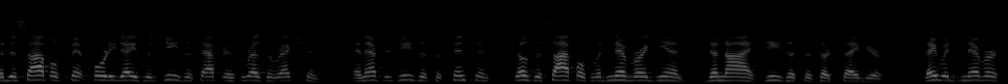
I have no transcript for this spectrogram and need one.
The disciples spent 40 days with Jesus after his resurrection. And after Jesus' ascension, those disciples would never again deny Jesus as their Savior. They would never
